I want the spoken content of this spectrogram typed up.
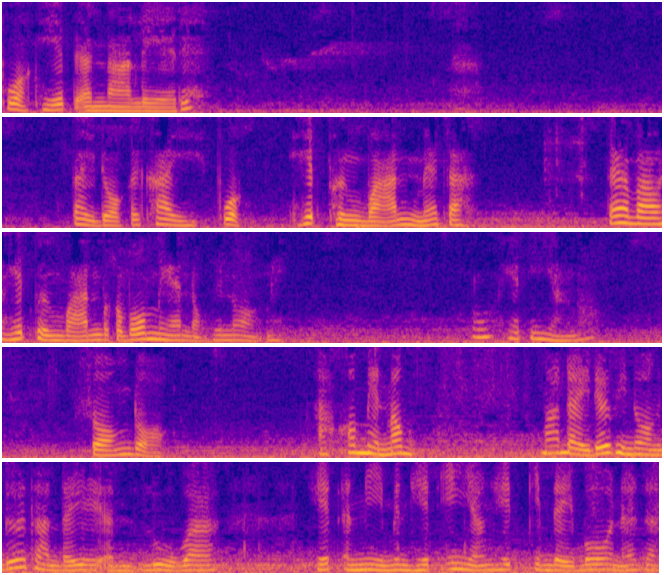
พวกเฮ็ดอันนาแลเด้ไต่ดอกไข่ๆพวก เฮ็ดเพิงหวานแม่จ้ะแต่ว่าเฮ็ดเพิงหวานมันก็บ่แมนดอกพี่น้องนี่โอ้เฮ็ดอีหยังเนาะสองดอกอะคอมเมนต์มามาใดเด้อพี่น้องเด้อท่านใดอันรู้ว่าเฮ็ดอันนี้มันเฮ็ดอีหยังเฮ็ดกินได้บ่นะจ้ะ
